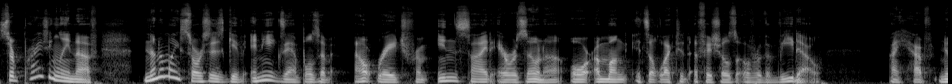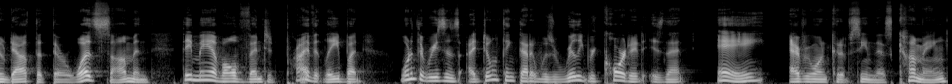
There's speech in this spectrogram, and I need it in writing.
Surprisingly enough, none of my sources give any examples of outrage from inside Arizona or among its elected officials over the veto. I have no doubt that there was some, and they may have all vented privately, but one of the reasons I don't think that it was really recorded is that A, everyone could have seen this coming,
